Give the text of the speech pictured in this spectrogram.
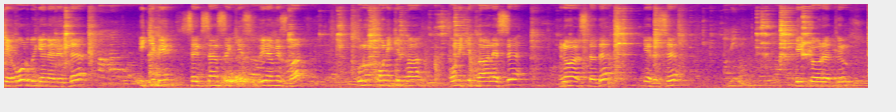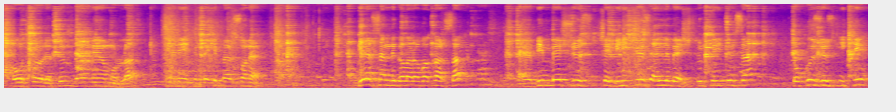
şey, ordu genelinde 2088 üyemiz var. Bunun 12 ta 12 tanesi üniversitede, gerisi ilk öğretim, orta öğretim ve memurlar, milli eğitimdeki personel. Diğer sendikalara bakarsak e, 1500 şey 1255 Türk Eğitimsen 902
